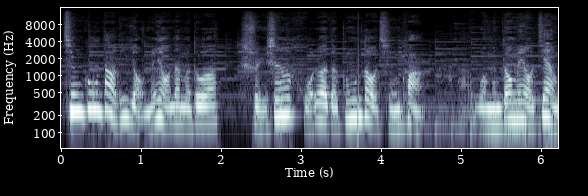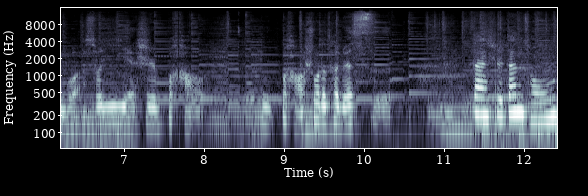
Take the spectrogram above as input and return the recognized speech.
清宫到底有没有那么多水深火热的宫斗情况啊？我们都没有见过，所以也是不好，不好说的特别死。但是单从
